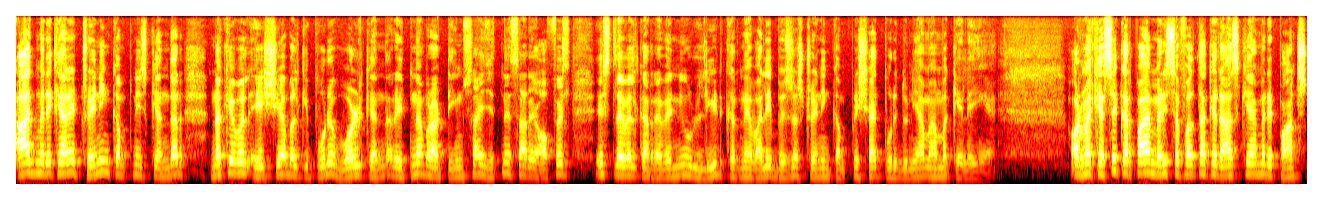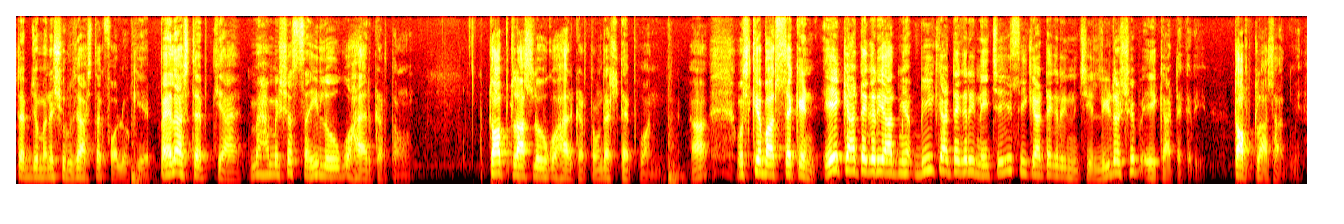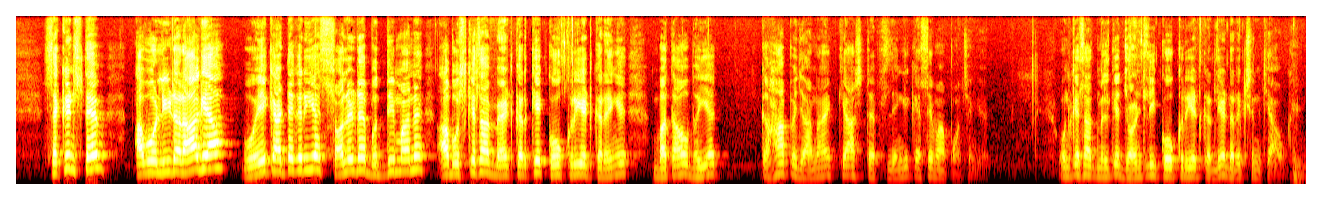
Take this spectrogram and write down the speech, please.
आज मेरे ख्याल है ट्रेनिंग कंपनीज़ के अंदर न केवल एशिया बल्कि पूरे वर्ल्ड के अंदर इतना बड़ा टीम साइज़ इतने सारे ऑफ़िस इस लेवल का रेवेन्यू लीड करने वाली बिज़नेस ट्रेनिंग कंपनी शायद पूरी दुनिया में हम अकेले ही हैं। और मैं कैसे कर पाया? मेरी सफलता के राज क्या है? मेरे पाँच स्टेप जो मैंने शुरू से आज तक फॉलो किए पहला स्टेप क्या है? मैं हमेशा सही लोगों को हायर करता हूँ। टॉप क्लास लोगों को हायर करता हूँ। दैट स्टेप वन हाँ? उसके बाद सेकंड ए कैटेगरी आदमी बी कैटेगरी नहीं चाहिए सी कैटेगरी नहीं चाहिए। Leadership A category top class आदमी. सेकंड स्टेप अब वो लीडर आ गया, वो ए कैटेगरी है सॉलिड है, बुद्धिमान है, अब उसके साथ बैठ करके को क्रिएट करेंगे। बताओ भैया, कहाँ पे जाना है? क्या स्टेप्स लेंगे? कैसे वहाँ पहुँचेंगे? उनके साथ मिलकर जॉइंटली को क्रिएट कर लिया डायरेक्शन क्या होगी?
